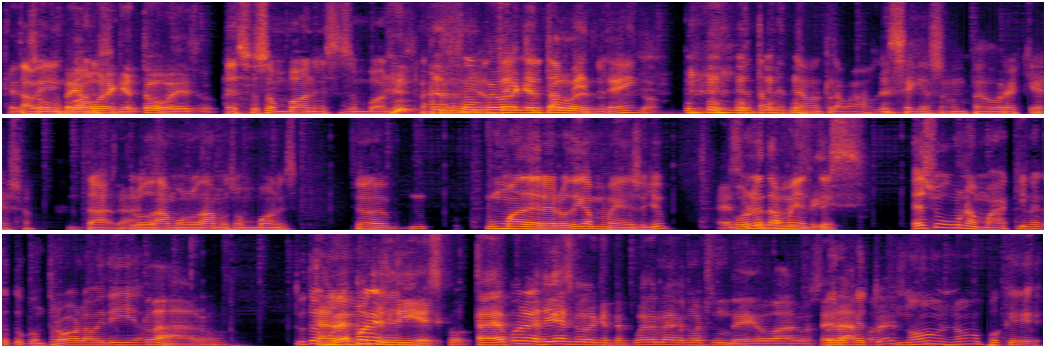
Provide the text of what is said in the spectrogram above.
Que Está son bien, peores bonus. que todo eso. Esos son bonos, esos son bonos. Esos son yo, peores te- que yo todo también eso. tengo. Yo también tengo trabajos que sé que son peores que eso. Da-. Lo damos, lo damos, son bonos. Un maderero, díganme eso. Yo, Eso Honestamente, eso es una máquina que tú controlas hoy día. Claro. Tú te Tal vez por el riesgo. Tal vez por el riesgo de que te puede meter mucho un dedo o algo. Pero ¿Será que por tú- eso? no, no, porque,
